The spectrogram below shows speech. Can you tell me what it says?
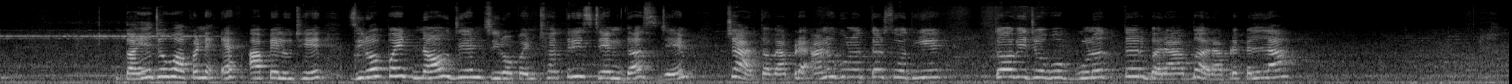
તો અહીંયા જોવો આપણને એફ આપેલું છે ઝીરો પોઈન્ટ નવ જેમ ઝીરો પોઈન્ટ છત્રીસ જેમ દસ જેમ ચાર. તો હવે આપણે આનો ગુણોત્તર શોધીએ. તો હવે જોવો ગુણોત્તર બરાબર આપણે પહેલાં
